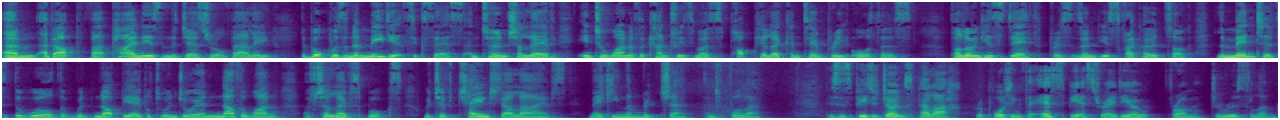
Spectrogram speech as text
um, about pioneers in the Jezreel Valley. The book was an immediate success and turned Shalev into one of the country's most popular contemporary authors. Following his death, President Yitzhak Herzog lamented the world that would not be able to enjoy another one of Shalev's books, which have changed our lives, making them richer and fuller. This is Peta Jones Pellach reporting for SBS Radio from Jerusalem.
